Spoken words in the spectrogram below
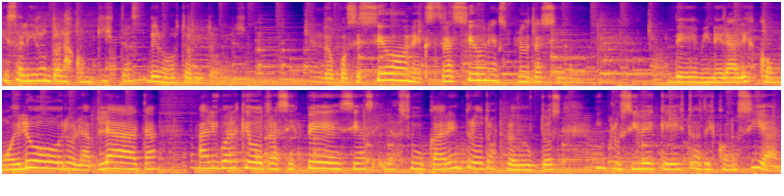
que salieron tras las conquistas de nuevos territorios. En posesión, extracción y explotación de minerales como el oro, la plata, al igual que otras especias, el azúcar, entre otros productos, inclusive que estos desconocían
